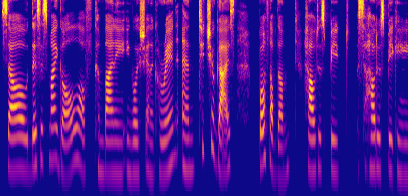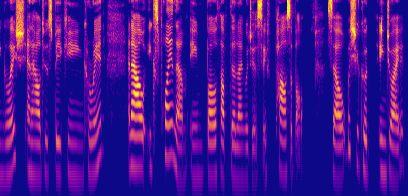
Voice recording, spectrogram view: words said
So this is my goal of combining English and Korean and teach you guys both of them how to speak how to speak in English and how to speak in Korean and I'll explain them in both of the languages if possible. So wish you could enjoy it.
